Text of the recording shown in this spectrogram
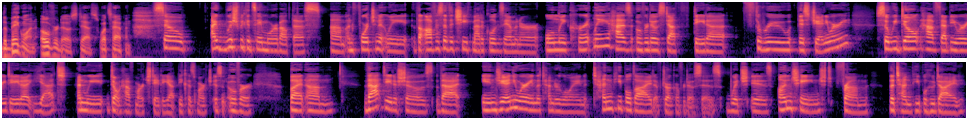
the big one overdose deaths. What's happened? So, I wish we could say more about this. Um, unfortunately, the Office of the Chief Medical Examiner only currently has overdose death data through this January. So we don't have February data yet, and we don't have March data yet because March isn't over. But um, that data shows that in January in the Tenderloin, 10 people died of drug overdoses, which is unchanged from the 10 people who died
